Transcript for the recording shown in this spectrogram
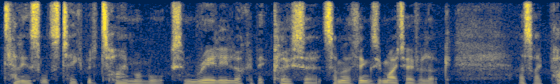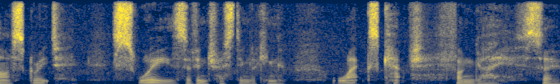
telling us all to take a bit of time on walks and really look a bit closer at some of the things we might overlook as I pass great swathes of interesting looking wax capped fungi. So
